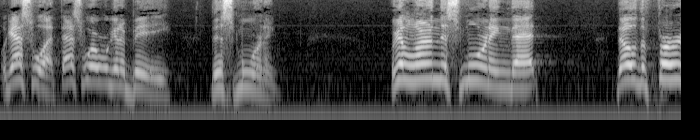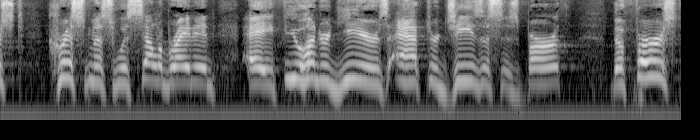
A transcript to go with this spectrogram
Well, guess what? That's where we're going to be this morning. We're going to learn this morning that though the first Christmas was celebrated a few hundred years after Jesus' birth. The first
